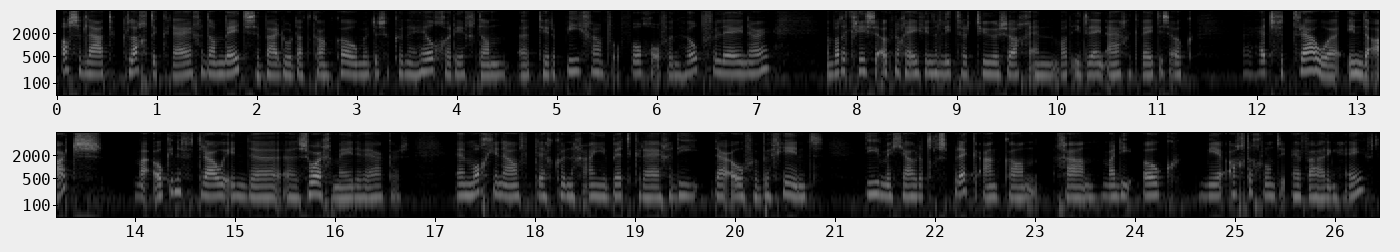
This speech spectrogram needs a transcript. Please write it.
als ze later klachten krijgen, dan weten ze waardoor dat kan komen. Dus ze kunnen heel gericht dan uh, therapie gaan volgen of een hulpverlener. En wat ik gisteren ook nog even in de literatuur zag en wat iedereen eigenlijk weet, is ook uh, het vertrouwen in de arts, maar ook in het vertrouwen in de uh, zorgmedewerkers. En mocht je nou een verpleegkundige aan je bed krijgen die daarover begint, die met jou dat gesprek aan kan gaan, maar die ook meer achtergrondervaring heeft.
